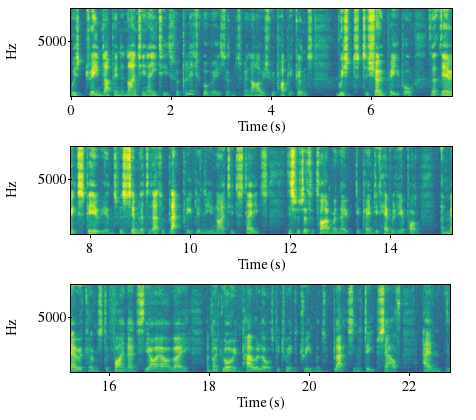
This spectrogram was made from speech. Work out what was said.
was dreamed up in the 1980s for political reasons when Irish Republicans wished to show people that their experience was similar to that of black people in the United States. This was at a time when they depended heavily upon Americans to finance the IRA, and by drawing parallels between the treatment of blacks in the Deep South and the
